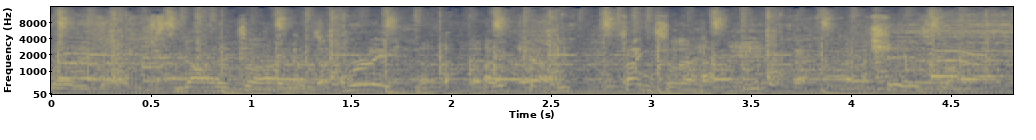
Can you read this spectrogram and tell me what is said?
Nine of diamonds. Nine of diamonds. Brilliant. Okay. Thanks for that. Cheers, mate.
